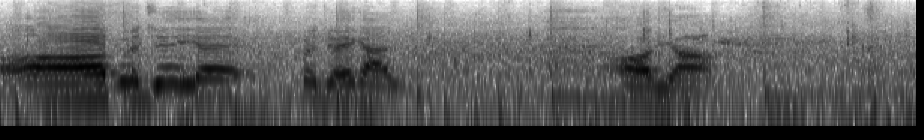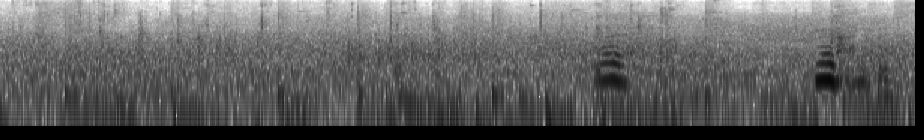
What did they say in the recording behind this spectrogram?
Aa böceğe. Böceğe gel. Abi ya. Ah. ah.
